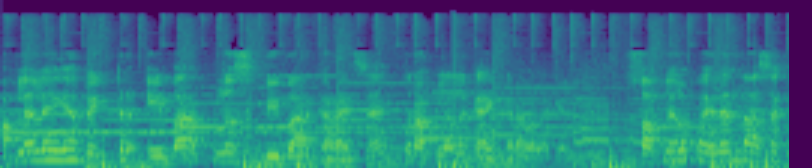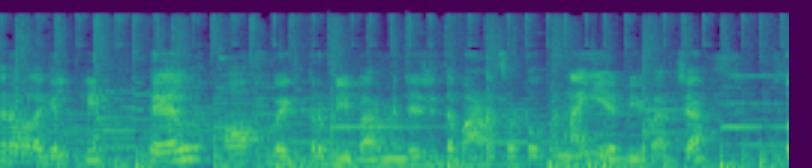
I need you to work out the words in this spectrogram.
आपल्याला या वेक्टर ए बार प्लस बी बार करायचा आहे तर आपल्याला काय करावं लागेल? सो आपल्याला पहिल्यांदा असं करावं लागेल की tail of vector B bar म्हणजे जिथं बाणाचं टोक नाहीये बी बारच्या सो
